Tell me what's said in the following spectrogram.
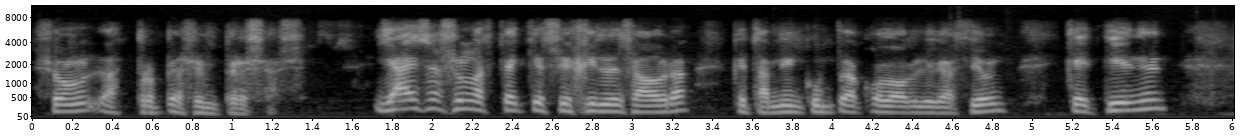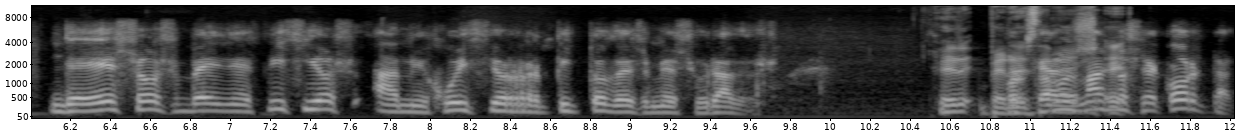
son las propias empresas. Y a esas son las que hay que exigirles ahora que también cumpla con la obligación que tienen de esos beneficios, a mi juicio, repito, desmesurados. Pero estamos, además no eh, se cortan,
